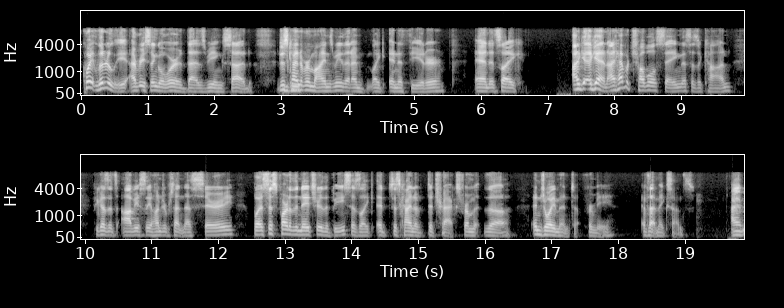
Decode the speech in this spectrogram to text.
quite literally every single word that is being said, it just Mhm. kind of reminds me that I'm like in a theater and it's like I, again i have a trouble saying this as a con because it's obviously 100% necessary but it's just part of the nature of the beast is like it just kind of detracts from the enjoyment for me if that makes sense. I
